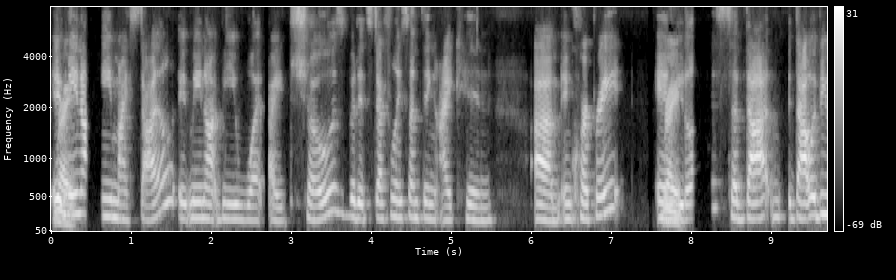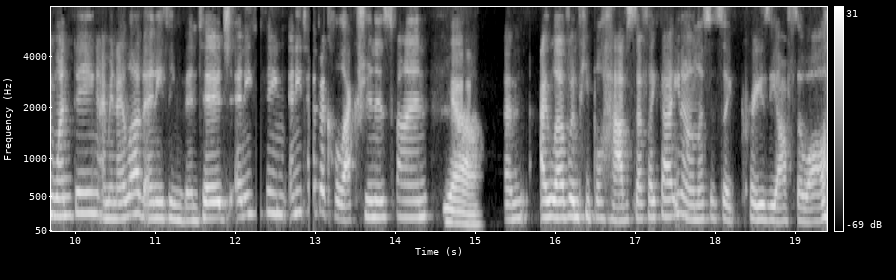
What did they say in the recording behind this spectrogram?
It right. may not be my style, it may not be what I chose, but it's definitely something I can um, incorporate and right. utilize. So that that would be one thing. I mean, I love anything vintage, anything, any type of collection is fun. Yeah. Um, I love when people have stuff like that, you know, unless it's like crazy off the wall,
